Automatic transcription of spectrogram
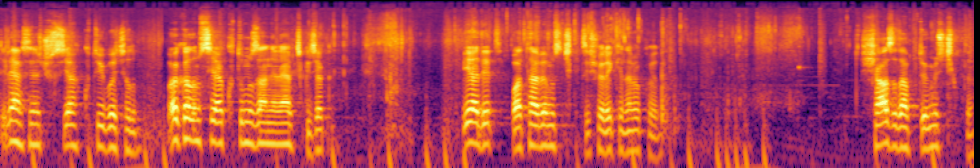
Dilerseniz şu siyah kutuyu bir açalım. Bakalım siyah kutumuzdan neler çıkacak. Bir adet bataryamız çıktı. Şöyle kenara koyalım. Şarj adaptörümüz çıktı.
